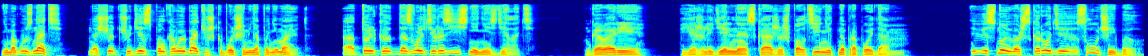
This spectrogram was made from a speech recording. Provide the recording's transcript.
Не могу знать, насчет чудес полковой батюшка больше меня понимают. А только дозвольте разъяснение сделать. Говори, ежели дельное скажешь, полтинник на пропой дам. Весной, ваш скородие, случай был.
